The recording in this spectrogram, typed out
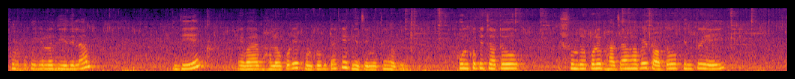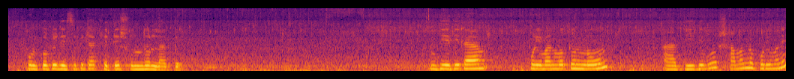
ফুলকপিগুলো দিয়ে দিলাম। দিয়ে এবার ভালো করে ফুলকপিটাকে ভেজে নিতে হবে। ফুলকপি যত সুন্দর করে ভাজা হবে, তত কিন্তু এই ফুলকপির রেসিপিটা খেতে সুন্দর লাগবে। দিয়ে দিলাম পরিমাণ মতো নুন আর দিয়ে দেবো সামান্য পরিমাণে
